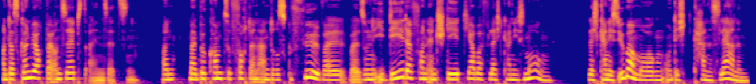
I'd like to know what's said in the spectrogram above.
Und das können wir auch bei uns selbst einsetzen. Und man bekommt sofort ein anderes Gefühl, weil, weil so eine Idee davon entsteht, ja, aber vielleicht kann ich es morgen. Vielleicht kann ich es übermorgen und ich kann es lernen.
